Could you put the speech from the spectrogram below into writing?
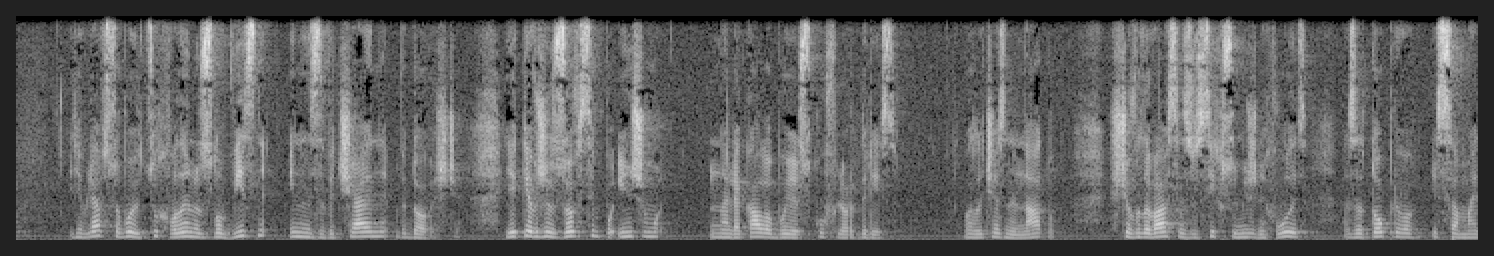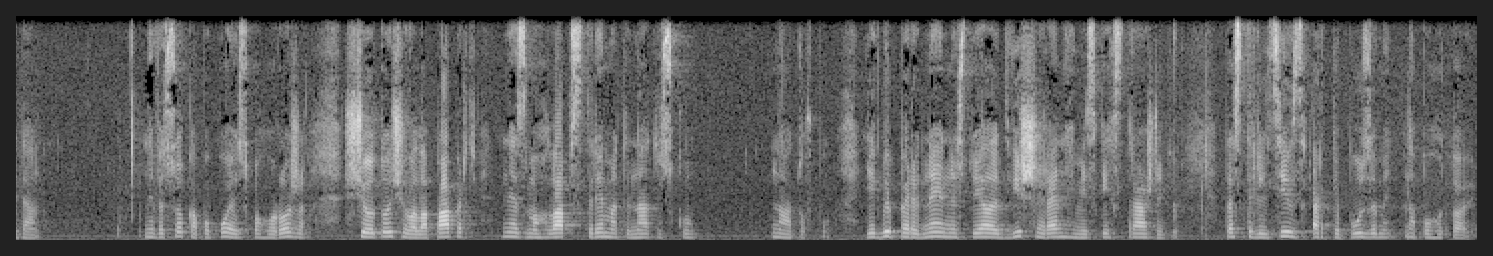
являв собою в цю хвилину зловісне і незвичайне видовище, яке вже зовсім по-іншому налякало боязку фльорделіс. Величезний натовп, що виливався з усіх суміжних вулиць, затоплював і сам майдан. Невисока по пояс огорожа, що оточувала паперть, не змогла б стримати натиску натовпу, якби перед нею не стояли дві шеренги міських стражників та стрільців з аркебузами на поготові.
